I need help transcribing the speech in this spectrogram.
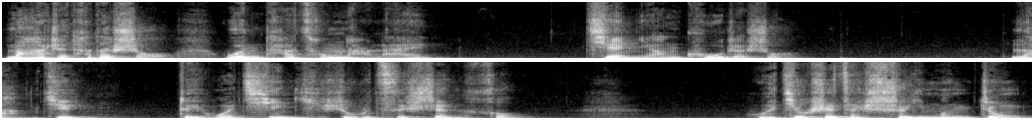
拉着他的手问他从哪儿来。倩娘哭着说：“郎君对我情谊如此深厚，我就是在睡梦中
